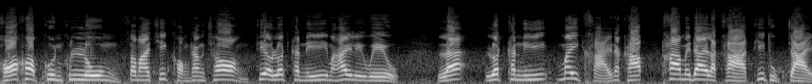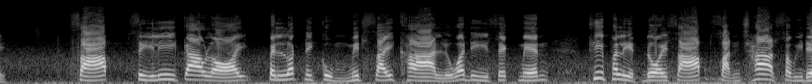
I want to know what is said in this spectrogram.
ขอขอบคุณคุณลุงสมาชิกของทางช่อง เที่เอารถคันนี้มาให้รีวิว และรถคันนี้ไม่ขายนะครับ ถ้าไม่ได้ราคาที่ถูกใจซาบซีรีส์ 900 เป็นรถในกลุ่ม Mid Size Car หรือว่า D Segment ที่ผลิตโดยซาบสัญชาติสวีเด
